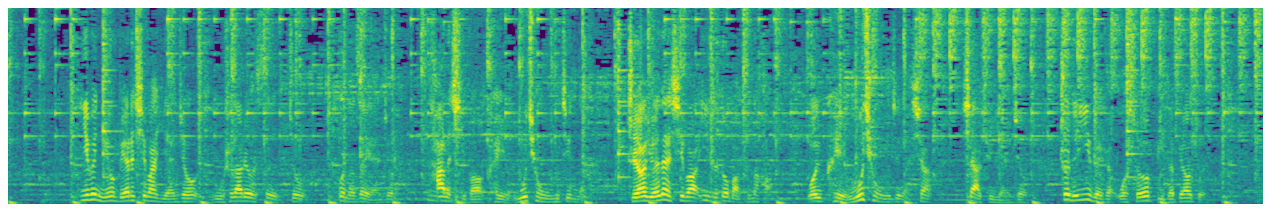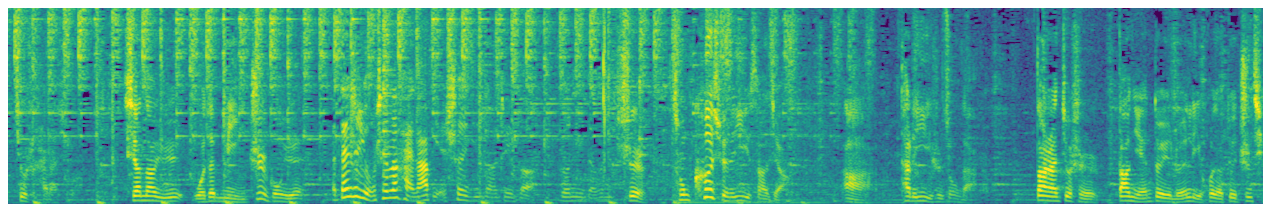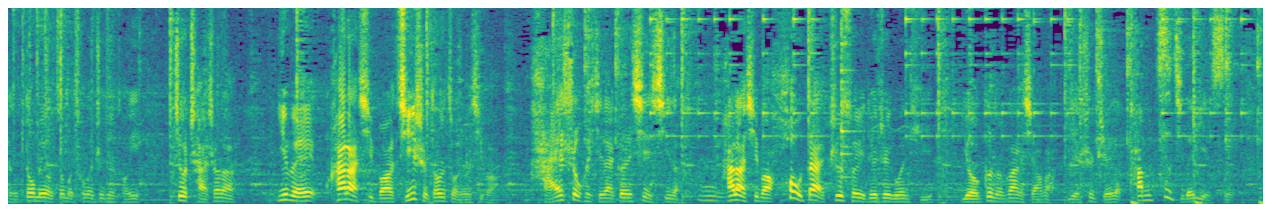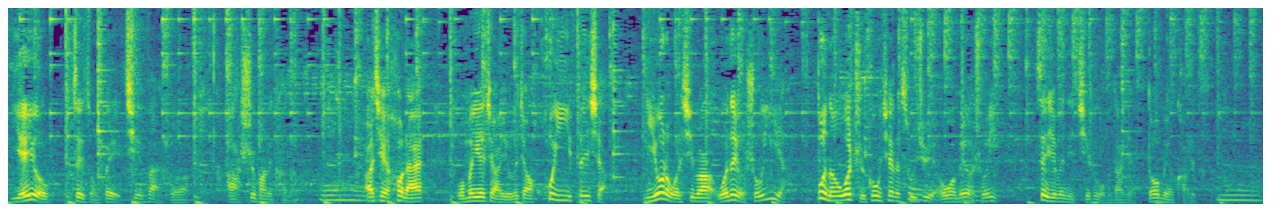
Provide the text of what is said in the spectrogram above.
因为你用别的细胞研究五十到六十次就不能再研究了，它的细胞可以无穷无尽的，只要原在细胞一直都保存得好，我可以无穷无尽的向下去研究。这就意味着我所有比的标准就是海拉细胞，相当于我的敏质公约但是永生的海拉也涉及到这个伦理的问题。是从科学的意义上讲，啊，它的意义是重大的。当然，就是当年对伦理或者对知情都没有这么充分知情同意，就产生了，因为海拉细胞即使都是肿瘤细胞，还是会携带个人信息的。海拉细胞后代之所以对这个问题有各种各样的想法，也是觉得他们自己的隐私也有这种被侵犯和啊释放的可能。嗯，而且后来我们也讲有个叫会议分享，你用了我的细胞，我得有收益啊，不能我只贡献了数据，我没有收益。这些问题其实我们当年都没有考虑到，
